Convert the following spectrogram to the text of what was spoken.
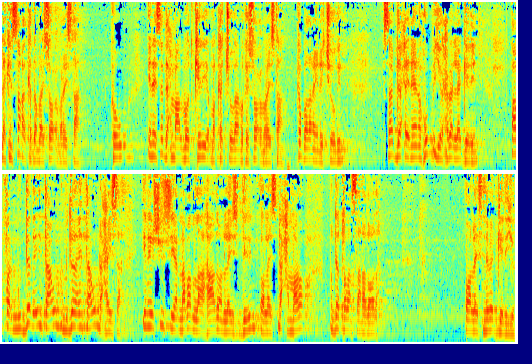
laakiin sanadka dambe ay soo cumraystaan kow inay saddex maalmood keliya maka joogaan markay soo cumraystaan. Ka badan ayna joogin. Saddex inayna hub iyo waxba la gelin. Afar muddada intaa u dhaxaysa in heshiisiya nabad la ahaadoon la isdirin oo la ysdhex muddo toban sannadooda oo la ysnabadgeliyo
